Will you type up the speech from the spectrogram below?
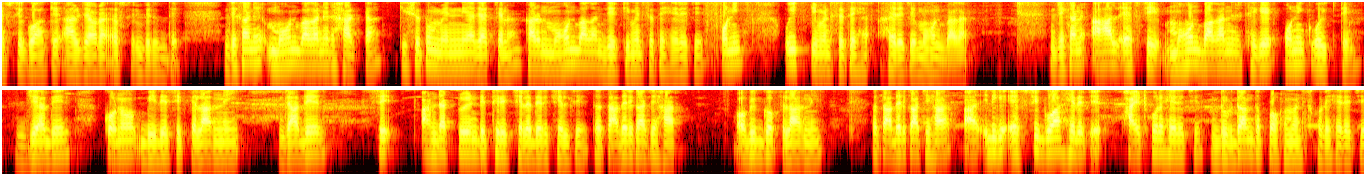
এফসি গোয়াকে আল জাওরা এফসির বিরুদ্ধে। যেখানে মোহনবাগানের হারটা তো মেনে নেওয়া যাচ্ছে না, কারণ মোহনবাগান যে টিমের সাথে হেরেছে অনেক উইক টিমের সাথে হেরেছে মোহনবাগান। যেখানে আল এফসি মোহনবাগানের থেকে অনেক উইক টিম যাদের কোনো বিদেশি প্লেয়ার নেই, যাদের সে আন্ডার টোয়েন্টি থ্রি ছেলেদের খেলছে, তো তাদের কাছে হার, অভিজ্ঞ প্লেয়ার নেই। তো তাদের কাছে হার, আর এদিকে এফসি গোয়া হেরেছে ফাইট করে হেরেছে, দুর্দান্ত পারফরমেন্স করে হেরেছে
